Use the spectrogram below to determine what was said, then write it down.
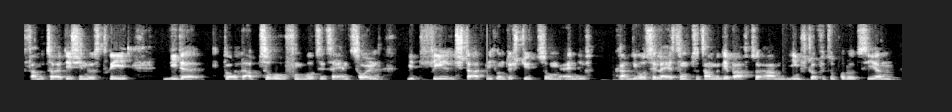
pharmazeutischen Industrie wieder dort abzurufen, wo sie sein soll, mit viel staatlicher Unterstützung eine grandiose Leistung zusammengebracht zu haben, Impfstoffe zu produzieren,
